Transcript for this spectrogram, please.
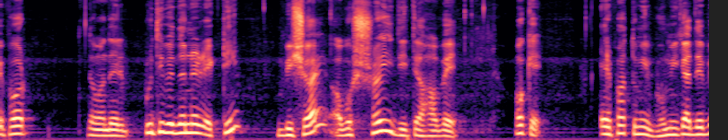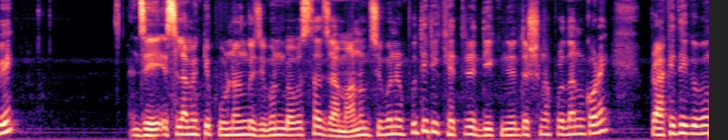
এরপর তোমাদের প্রতিবেদনের একটি বিষয় অবশ্যই দিতে হবে। ওকে, এরপর তুমি ভূমিকা দেবে যে ইসলাম একটি পূর্ণাঙ্গ জীবন ব্যবস্থা যা মানব জীবনের প্রতিটি ক্ষেত্রে দিক নির্দেশনা প্রদান করে। প্রাকৃতিক এবং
